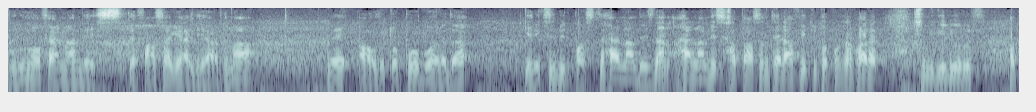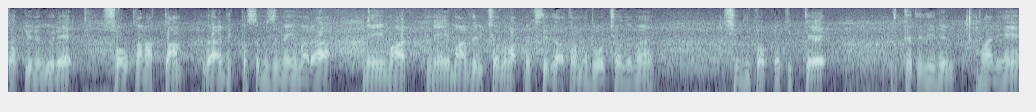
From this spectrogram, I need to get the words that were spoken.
Bruno Fernandes defansa geldi yardıma ve aldı topu. Bu arada gereksiz bir pastı Hernandez'den. Hernandez hatasını telafi etti topa kaparak. Şimdi geliyoruz. Atak yöne göre sol kanattan verdik pasımızı Neymar'a. Neymar, Neymar'da bir çalım atmak istedi. Atamadı o çalımı. Şimdi top rakipte. Dikkat edelim. Mane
